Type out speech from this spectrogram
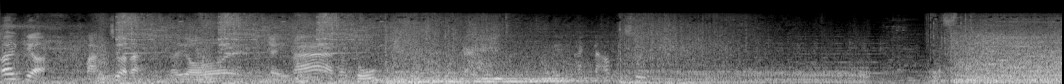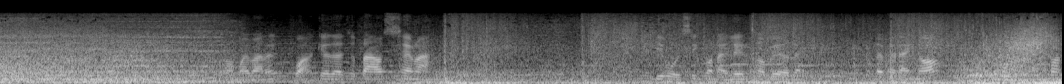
ơi kìa Bắn trượt à? Đây rồi Nhảy ra theo túm Hack não thực sự. Rồi mày bán cái quả kia ra cho tao xem nào. Đi hồi sinh con này lên sao bây giờ lại Lại phải đánh nó. Con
